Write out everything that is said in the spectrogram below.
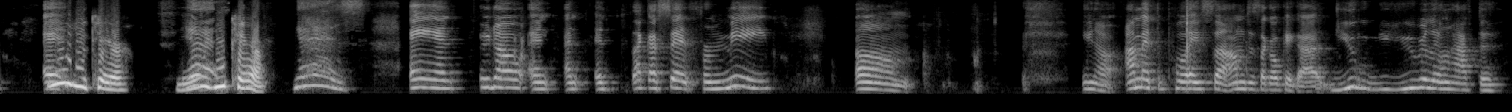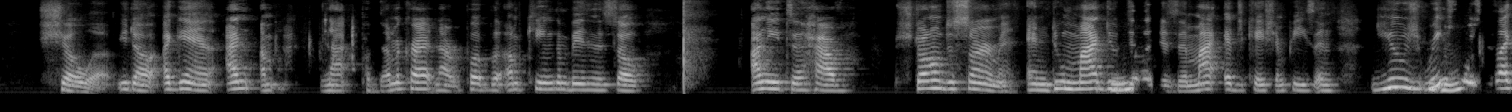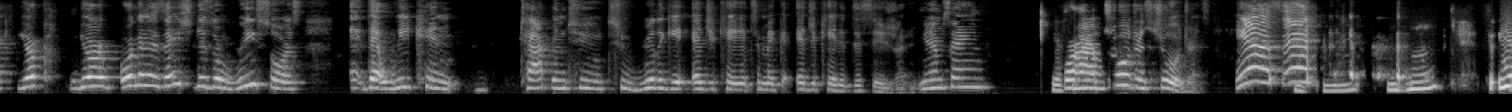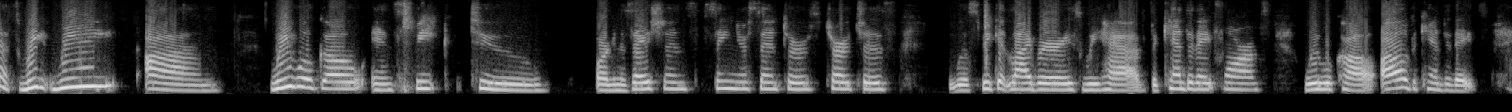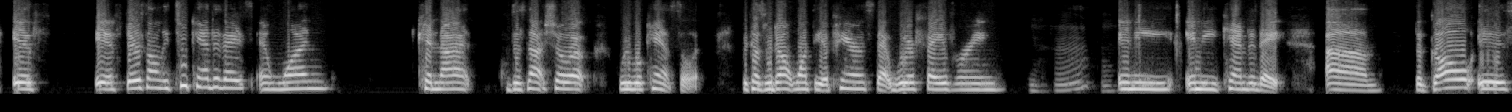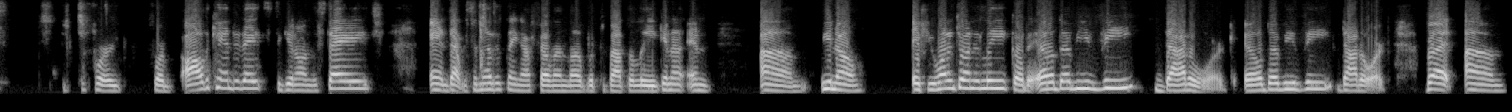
And, you care. Yeah, you care. Yes, and you know, and and and like I said, for me, um you know, I'm at the place so I'm just like, okay, God, you you really don't have to show up. You know, again, I, I'm not a Democrat, not Republican. I'm kingdom business, so I need to have strong discernment and do my due mm-hmm. diligence and my education piece and use mm-hmm. resources mm-hmm. like your your organization is a resource eh, that we can tap into to really get educated to make an educated decision. You know what I'm saying? Yes, for ma'am. our children's children's. Yes. Mm-hmm. mm-hmm. So yes, we we um we will go and speak to organizations, senior centers, churches. We'll speak at libraries. We have the candidate forums. We will call all the candidates. If if there's only two candidates and one cannot does not show up, we will cancel it because we don't want the appearance that we're favoring mm-hmm, any any candidate. Um, the goal is for for all the candidates to get on the stage, and that was another thing I fell in love with about the league. And and um, you know, if you want to join the league, go to lwv.org, lwv.org. But um,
